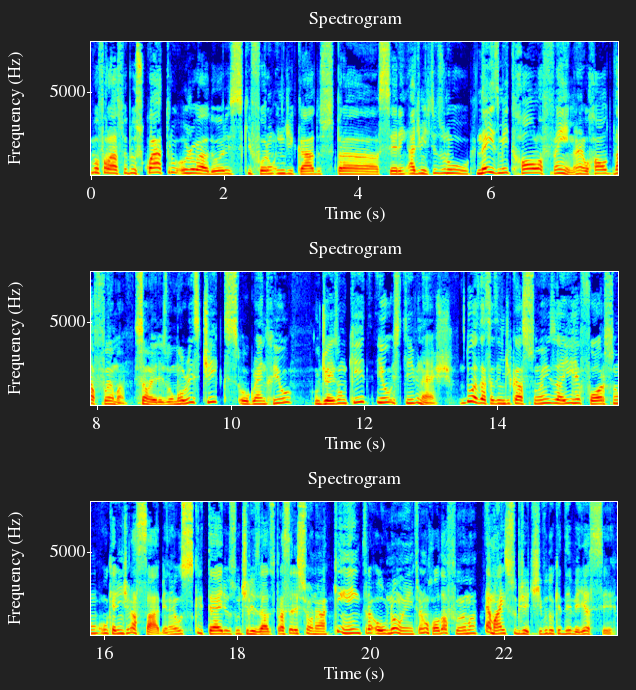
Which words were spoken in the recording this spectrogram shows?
vou falar sobre os quatro jogadores que foram indicados para serem admitidos no Naismith Hall of Fame, né, o Hall da Fama. São eles o Maurice Cheeks, o Grant Hill, o Jason Kidd e o Steve Nash. Duas dessas indicações aí reforçam o que a gente já sabe, né? Os critérios utilizados para selecionar quem entra ou não entra no Hall da Fama é mais subjetivo do que deveria ser.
